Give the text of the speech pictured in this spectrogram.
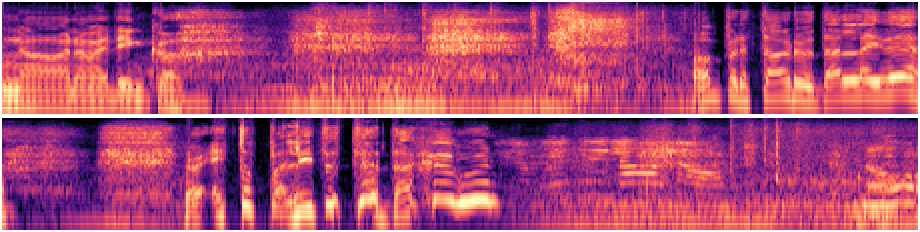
No, no me tinco. Pero está brutal la idea. Estos palitos te atajan, weón. No,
